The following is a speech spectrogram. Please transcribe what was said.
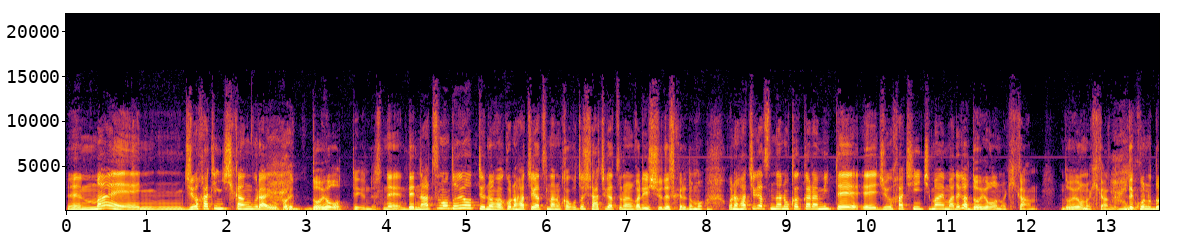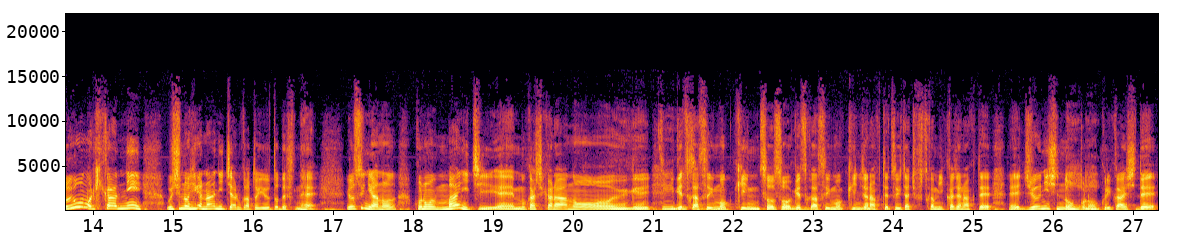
前18日間ぐらいをこれ土曜っていうんですね。で夏の土曜っていうのがこの8月7日今年8月7日立秋ですけれどもこの8月7日から見て18日前までが土曜の期間土曜の期間。ではい、でこの土曜の期間に牛の日が何日あるかというとですね要するにあのこの毎日、えー、昔からあの月火水木金そうそう月火水木金じゃなくて1日2日3日じゃなくて、えー、十二支のこの繰り返しで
